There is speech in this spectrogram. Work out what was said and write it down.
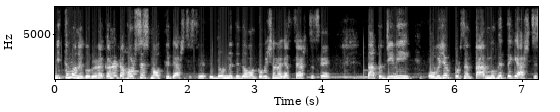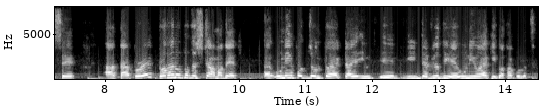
মিথ্যে মনে করবে না, কারণ এটা হর্সেস মাউথ থেকে আসতেছে। দুর্নীতি দমন কমিশনের কাছে আসতেছে, তারপর যিনি অভিযোগ করছেন তার মুখের থেকে আসতেছে, আর তারপরে প্রধান উপদেষ্টা আমাদের উনি পর্যন্ত একটা ইন্টারভিউ দিয়ে উনিও একই কথা বলেছেন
